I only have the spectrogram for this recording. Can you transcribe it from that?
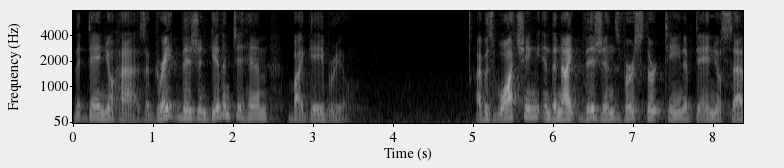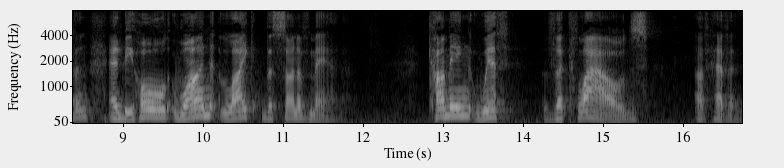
that Daniel has, a great vision given to him by Gabriel. I was watching in the night visions, verse 13 of Daniel 7, and behold, one like the Son of Man, coming with the clouds of heaven.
